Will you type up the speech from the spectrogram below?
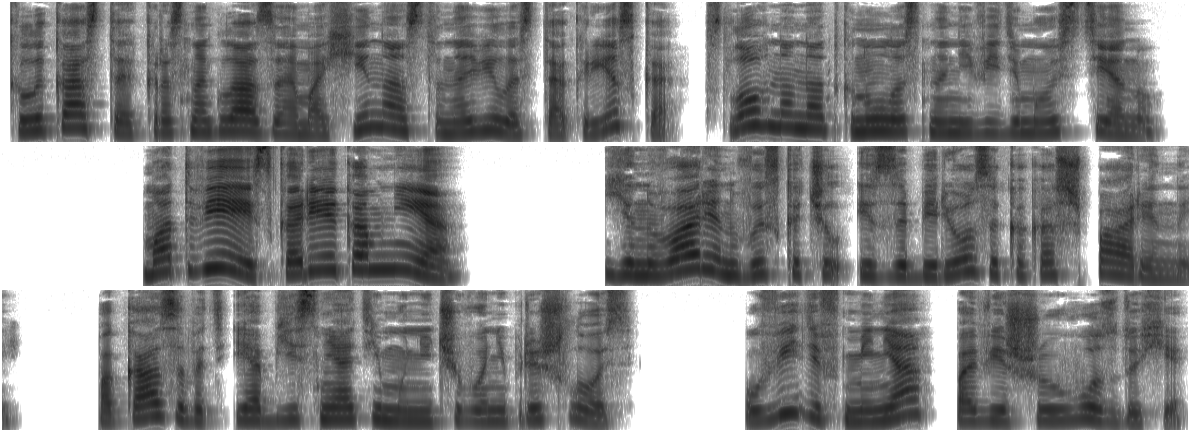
Клыкастая красноглазая махина остановилась так резко, словно наткнулась на невидимую стену. «Матвей, скорее ко мне!» Январин выскочил из-за березы, как ошпаренный. Показывать и объяснять ему ничего не пришлось. Увидев меня, повисшую в воздухе,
